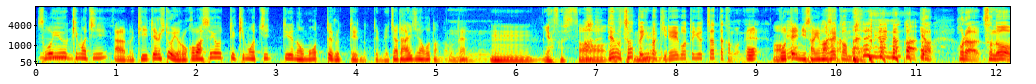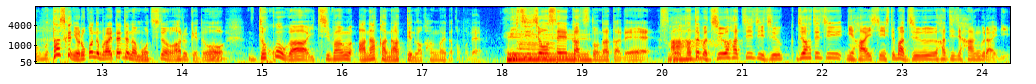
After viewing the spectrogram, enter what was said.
そういう気持ち、あの聞いてる人を喜ばせようっていう気持ちっていうのを持ってるっていうのって、めちゃ大事なことなんだろうね。うん。優しさ。あでもちょっと今綺麗事言っちゃったかもね。お5点に下げますかあれかも。いやほらその確かに喜んでもらいたいっていうのはもちろんあるけど、どこが一番穴かなっていうのは考えたかもね日常生活の中でその例えば18時10 18時に配信して、まあ、18時半ぐらいに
